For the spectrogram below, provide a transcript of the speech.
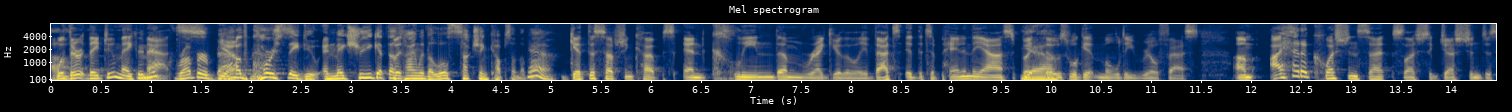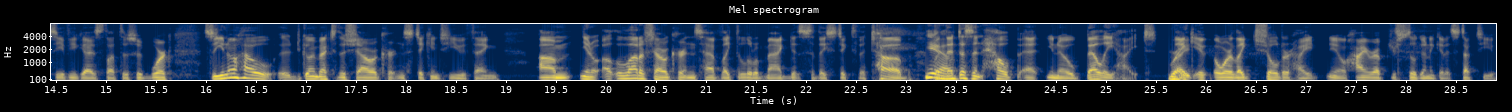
Well, they they do make They make mats. rubber bath yeah, of course they do. And make sure you get the But- kind with the little suction cups on the Yeah. bottom. get the suction cups and clean them regularly. That's it, it's a pain in the ass, but Yeah. those will get moldy real fast. Um, I had a question set slash suggestion to see if you guys thought this would work. So you know how uh, going back to the shower curtain sticking to you thing. Um, you know, a, a lot of shower curtains have like the little magnets so they stick to the tub, Yeah. but that doesn't help at you know belly height, Right. Like if, or like shoulder height. You know, higher up, you're still going to get it stuck to you.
